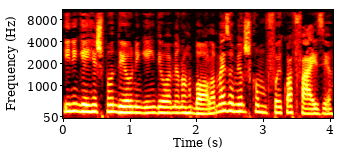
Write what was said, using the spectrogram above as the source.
e ninguém respondeu, ninguém deu a menor bola, mais ou menos como foi com a Pfizer,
